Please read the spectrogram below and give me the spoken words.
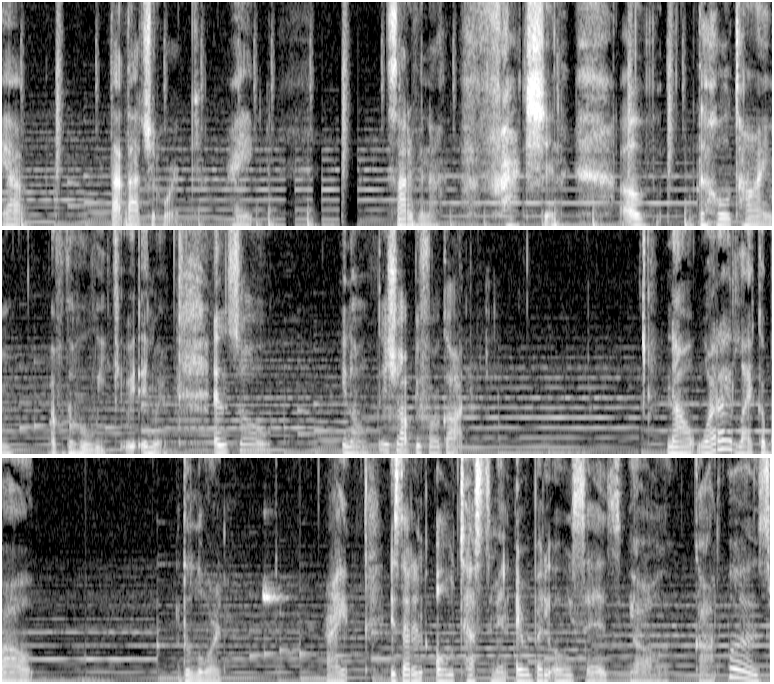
Yeah, that that should work, right? It's not even a fraction of the whole time of the whole week. Anyway, and so, you know, they show up before God. Now, what I like about the Lord, right, is that in Old Testament, everybody always says, y'all, God was,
